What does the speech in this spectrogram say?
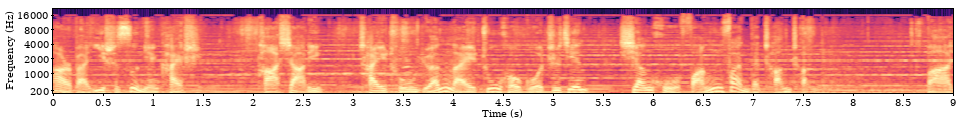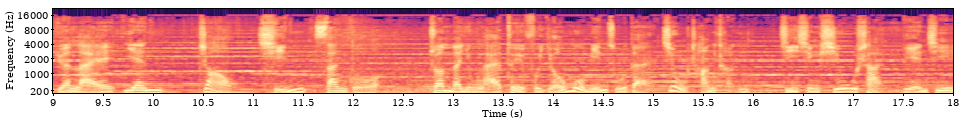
二百一十四年开始，他下令拆除原来诸侯国之间相互防范的长城，把原来燕、赵、秦三国专门用来对付游牧民族的旧长城进行修缮连接。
